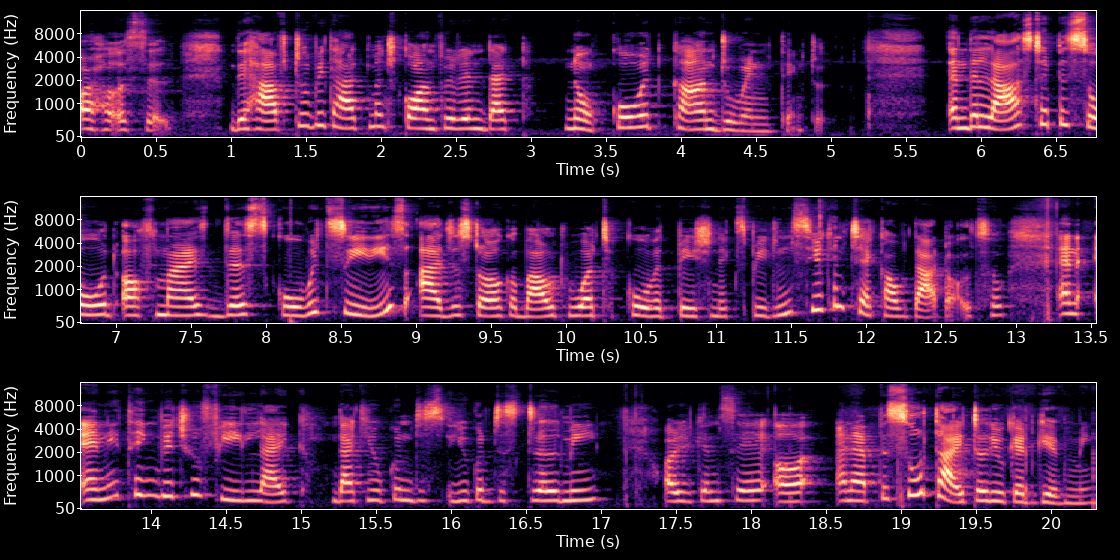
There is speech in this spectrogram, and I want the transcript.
or herself. They have to be that much confident that no covid can't do anything to them in the last episode of my this covid series i just talk about what covid patient experience. You can check out that also. And anything which you feel like that you can just you could just tell me or you can say uh, an episode title you could give me.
